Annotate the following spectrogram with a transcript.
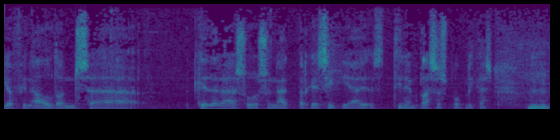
i al final doncs eh, quedarà solucionat perquè sí que ja tenen places públiques. Mm -hmm.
